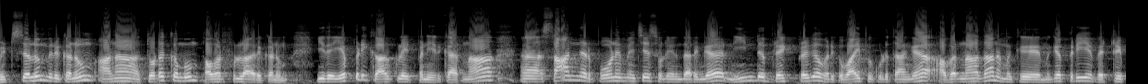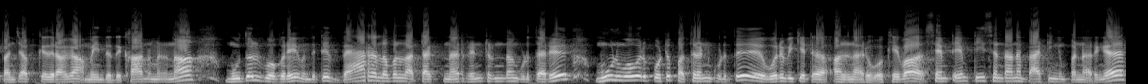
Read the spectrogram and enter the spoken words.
மிட்சலும் இருக்கணும் ஆனால் தொடக்கமும் பவர்ஃபுல்லாக இருக்கணும். இதை எப்படி கால்குலேட் பண்ணியிருக்காருன்னா சான்னர் போன மேட்சே சொல்லியிருந்தாருங்க. நீண்ட பிரேக் பிறகு அவருக்கு வாய்ப்பு கொடுத்தாங்க. அவர்னால தான் நமக்கு மிகப்பெரிய வெற்றி பஞ்சாப்க்கு எதிராக அமைந்தது. காரணம் என்னன்னா முதல் ஓவரே வந்துட்டு வேற லெவல் அட்டாக் பண்ணார். ரெண்டு ரன் தான் கொடுத்தாரு. மூணு ஓவர் போட்டு பத்து ரன் கொடுத்து ஒரு விக்கெட் ஆளுனார். ஓகேவா? சேம் டைம் டீசெண்டான பேட்டிங் பண்ணாருங்க.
